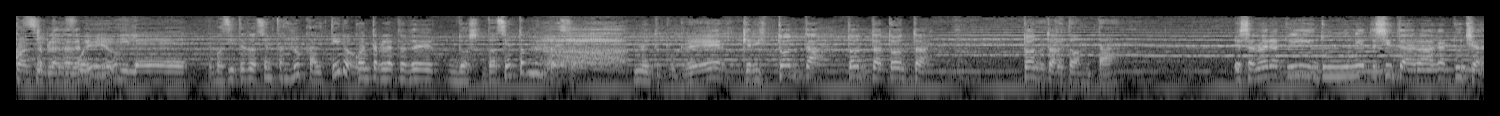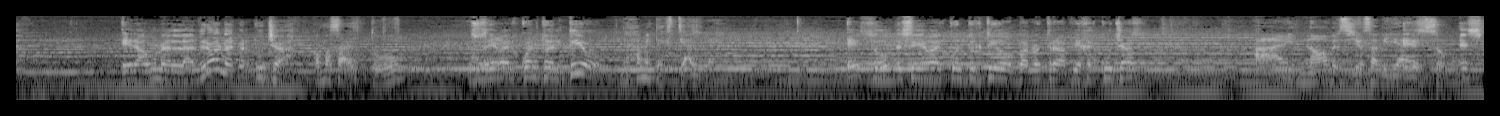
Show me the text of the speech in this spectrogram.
¿Cuánta Así que plata te pidió? Y le deposité 200 lucas al tiro. ¿Cuánta plata de dos? 200 mil pesos. No te puedo creer. Que eres tonta, tonta, tonta. Tonta. Qué tonta. Esa no era tu, tu nietecita, la cartucha. Era una ladrona cartucha. ¿Cómo sabes tú? Eso se llama el cuento del tío. Déjame textearle. Eso se llama el cuento del tío para nuestras viejas escuchas. Ay, no, pero si yo sabía Es, eso. es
